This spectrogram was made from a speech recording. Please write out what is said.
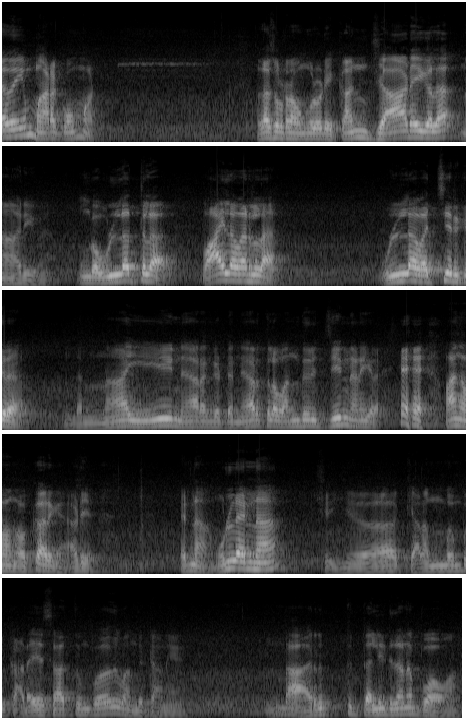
எதையும் மறக்கவும் மாட்டான். அல்லாஹ் சொல்கிறான் உங்களுடைய கண் ஜாடைகளை நான் அறிவேன். உங்கள் உள்ளத்தில் வாயில் வரல உள்ளே வச்சிருக்கிற இந்த நாய் நேரங்கிட்ட நேரத்தில் வந்துருச்சின்னு நினைக்கிறேன். வாங்க வாங்க உட்காருங்க அப்படியே. என்ன உள்ள என்ன? செய்யா கிளம்பம்பு கடையை சாத்தும் போது வந்துட்டானே. இந்த அறுத்து தள்ளிட்டு தானே போவான்.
